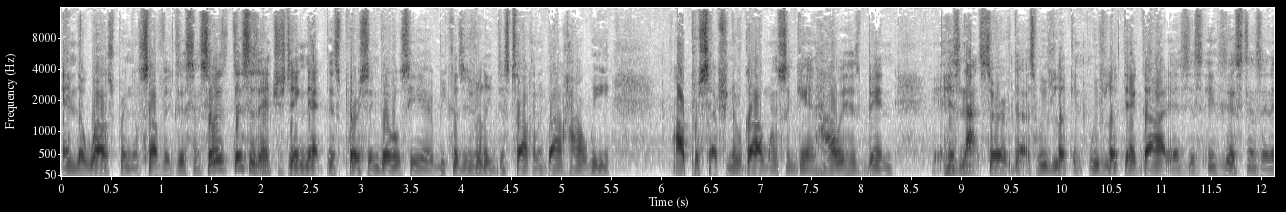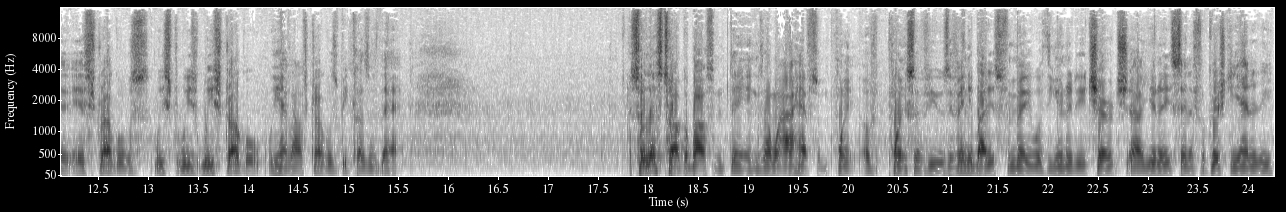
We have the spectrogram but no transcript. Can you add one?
and the wellspring of self-existence. So this is interesting that this person goes here because he's really just talking about how we, our perception of God, once again, how it has been, has not served us. We've looked, we've looked at God as this existence, and it, it struggles. We, we we struggle. We have our struggles because of that. So let's talk about some things. I, I have some point of points of views. If anybody's familiar with Unity Church, uh, Unity Center for Christianity,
